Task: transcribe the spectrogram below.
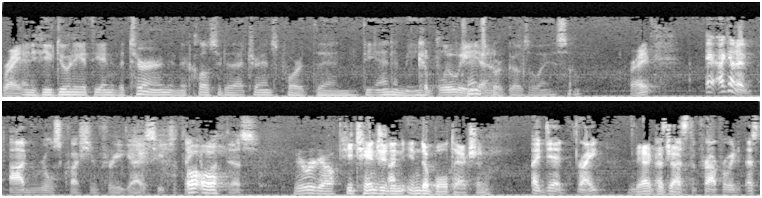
Right. And if you're doing it at the end of the turn and they're closer to that transport than the enemy, Kablooey, yeah. transport goes away. So right. I I got an odd rules question for you guys. See what you think Uh-oh. about this. Here we go. He tangented into bolt action. I did, right? Yeah, good that's, job. That's the proper way. That's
